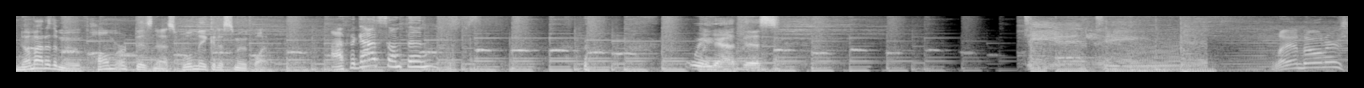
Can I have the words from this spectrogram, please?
No matter the move, home or business, we'll make it a smooth one. I forgot something. We got this. Landowners,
